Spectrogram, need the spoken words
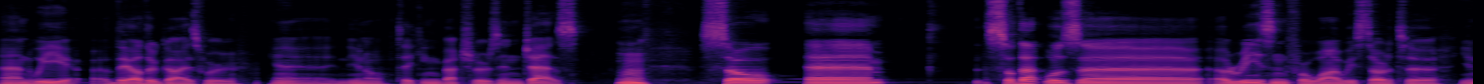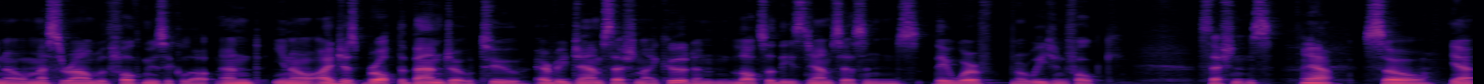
and we the other guys were uh, you know taking bachelors in jazz. Mm. So, um, so that was uh, a reason for why we started to, you know, mess around with folk music a lot. And you know, I just brought the banjo to every jam session I could, and lots of these jam sessions they were Norwegian folk sessions. Yeah. So yeah,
